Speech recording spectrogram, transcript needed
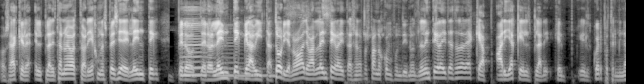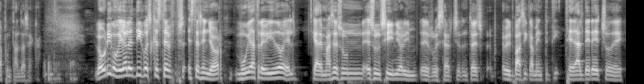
O sea que el planeta 9 actuaría como una especie de lente, pero, pero lente mm. gravitatoria. No lo voy a llamar lente gravitacional para no confundirnos. Lente gravitatoria que haría que el, que el, cuerpo termine apuntando hacia acá. Lo único que yo les digo es que este, este señor, muy atrevido él, que además es un, es un senior eh, researcher, entonces eh, básicamente te da el derecho de,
